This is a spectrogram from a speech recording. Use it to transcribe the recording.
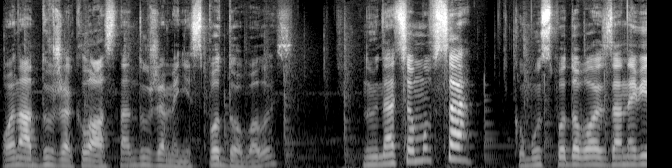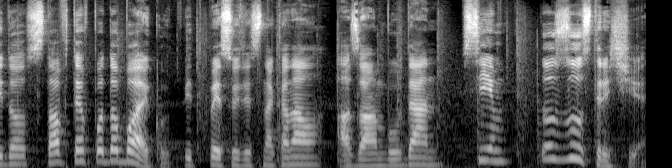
Вона дуже класна, дуже мені сподобалась. Ну і на цьому все. Кому сподобалось дане відео, ставте вподобайку, підписуйтесь на канал, а з вами був Дан. Всім до зустрічі!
